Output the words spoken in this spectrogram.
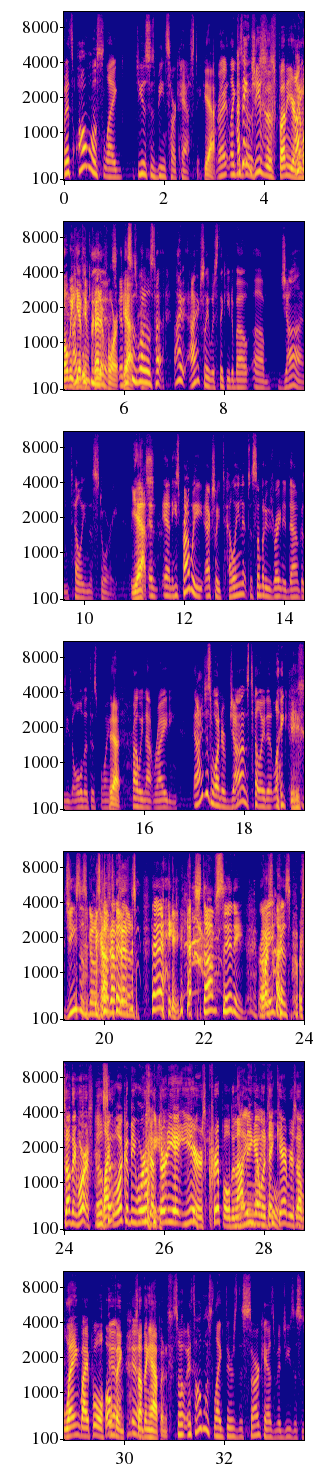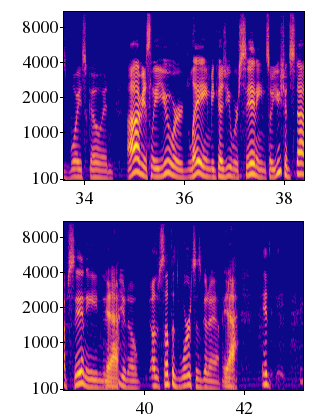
but it's almost like Jesus is being sarcastic. yeah, Right. Like I think goes- Jesus is funnier than I- what we I give him credit for. And yeah. this is one of those times. I, I actually was thinking about um, John telling this story. yes, And, and he's probably actually telling it to somebody who's writing it down because he's old at this point. Yeah. Probably not writing. And I just wonder if John's telling it like Jesus goes up up him and goes, "Hey, stop sinning!" Or Right? some- Because or something worse. Like so- what could be worse than 38 years crippled and not Laying being able to take pool. care of yourself, Right. laying by pool, hoping yeah. something happens. So it's almost like there's this sarcasm in Jesus' voice going, obviously you were laying because you were sinning, so you should stop sinning. and, Yeah. You know, other, something worse is going to happen. Yeah, It,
